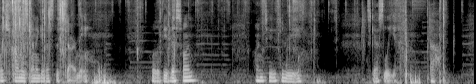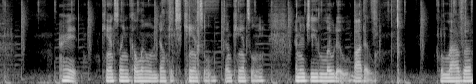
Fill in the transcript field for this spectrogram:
Which one is going to give us the Starmie? Will it be this one? One, two, three. Let's guess Leaf. Oh. Ah. Alright, canceling Cologne. Don't get canceled. Don't cancel me. Energy Lodo, Lotto. Lava,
